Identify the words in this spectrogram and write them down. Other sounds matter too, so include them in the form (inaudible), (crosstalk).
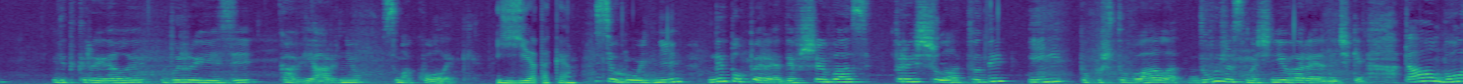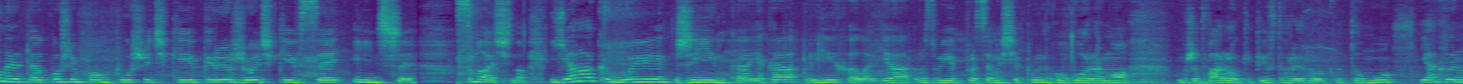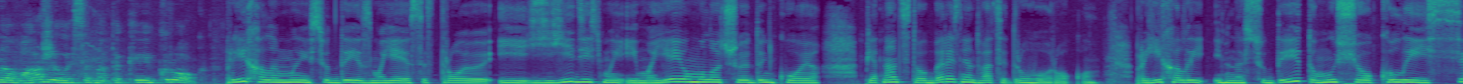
відкрили в Ризі кав'ярню смаколики. Є таке. Сьогодні, не попередивши вас, прийшла туди і покуштувала дуже смачні варенички. Там були також і пампушечки, пірижочки, і все інше. Смачно. Як ви, жінка, яка приїхала, я розумію, про це ми ще переговоримо може два роки, півтори року тому. Як ви наважилися на такий крок? Приїхали ми сюди з моєю сестрою і її дітьми, і моєю молодшою донькою 15 березня 22-го року. Приїхали іменно сюди, тому що колись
